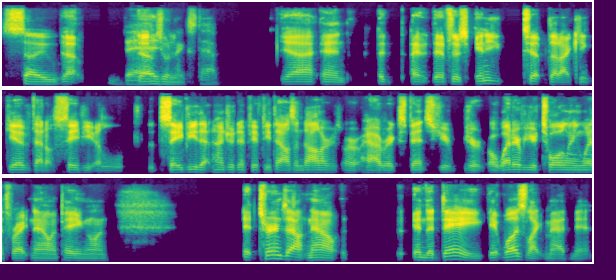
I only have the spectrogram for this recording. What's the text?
So Yeah. there's your next step. Yeah, uh, and if there's any tip that I can give that'll save you a, save you that hundred and fifty thousand dollars or however expense you're, you're or whatever you're toiling with right now and paying on, it turns out now in the day it was like Mad Men.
